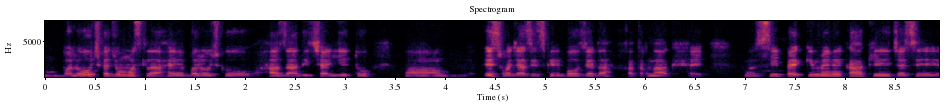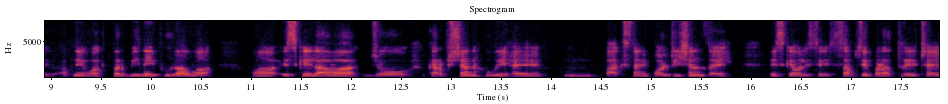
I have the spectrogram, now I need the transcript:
बलोच का जो मसला है, बलोच को आज़ादी चाहिए तो इस वजह से इसके लिए बहुत ज़्यादा ख़तरनाक है। सी पैक की मैंने कहा कि जैसे अपने वक्त पर भी नहीं पूरा हुआ इसके अलावा जो करप्शन हुई है पाकिस्तानी पॉलिटिशियंस है, इसके हवाले से सबसे बड़ा थ्रेट है।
